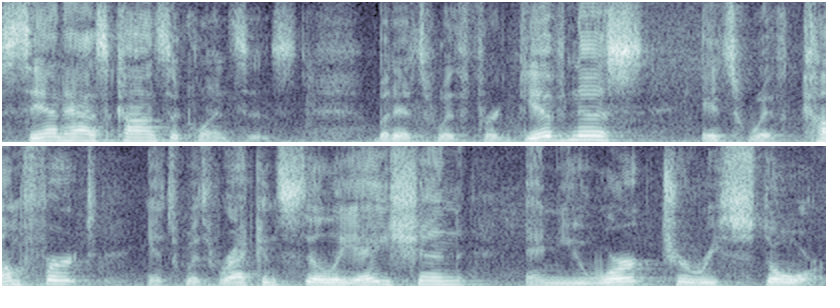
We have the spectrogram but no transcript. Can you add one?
Sin has consequences, but it's with forgiveness, it's with comfort, it's with reconciliation, and you work to restore.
